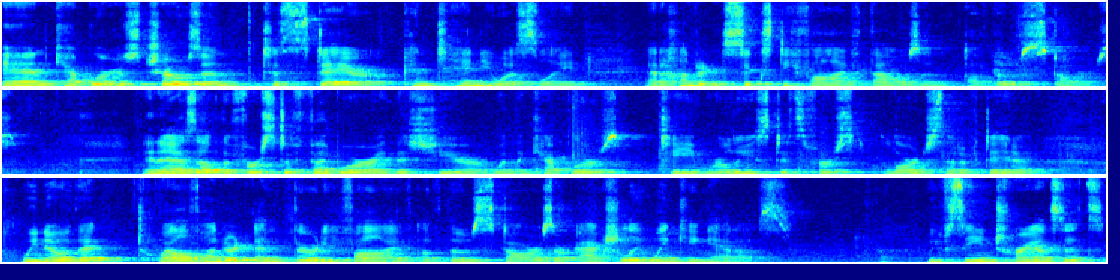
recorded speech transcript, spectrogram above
And Kepler has chosen to stare continuously at 165,000 of those stars. And as of the 1st of February this year, when the Kepler's team released its first large set of data, we know that 1,235 of those stars are actually winking at us. We've seen transits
